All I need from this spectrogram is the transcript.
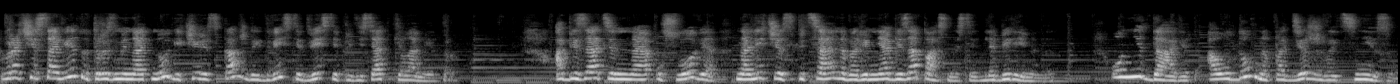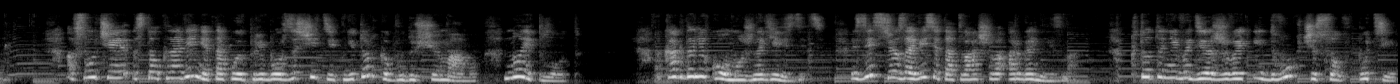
Врачи советуют разминать ноги через каждые 200-250 километров. Обязательное условие – наличие специального ремня безопасности для беременных. Он не давит, а удобно поддерживает снизу. А в случае столкновения такой прибор защитит не только будущую маму, но и плод. Как далеко можно ездить? Здесь все зависит от вашего организма. Кто-то не выдерживает и двух часов пути,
